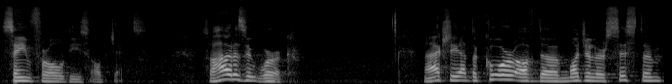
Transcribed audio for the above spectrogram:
Same for all these objects. So how does it work? Now actually at the core of the modular system,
